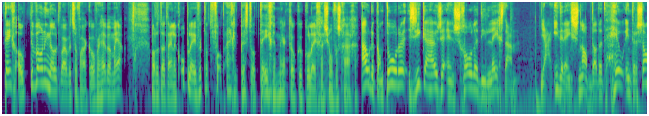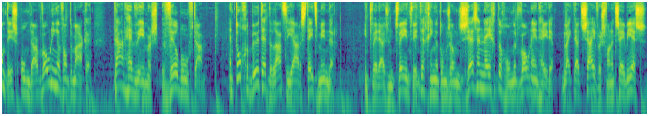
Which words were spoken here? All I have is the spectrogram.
tegen ook de woningnood waar we het zo vaak over hebben. Maar ja, wat het uiteindelijk oplevert, dat valt eigenlijk best wel tegen, merkt ook eh, collega John van Schagen. Oude kantoren, ziekenhuizen en scholen die leeg staan. Ja, iedereen snapt dat het heel interessant is om daar woningen van te maken. Daar hebben we immers veel behoefte aan. En toch gebeurt het de laatste jaren steeds minder. In 2022 ging het om zo'n 9600 wooneenheden, blijkt uit cijfers van het CBS.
